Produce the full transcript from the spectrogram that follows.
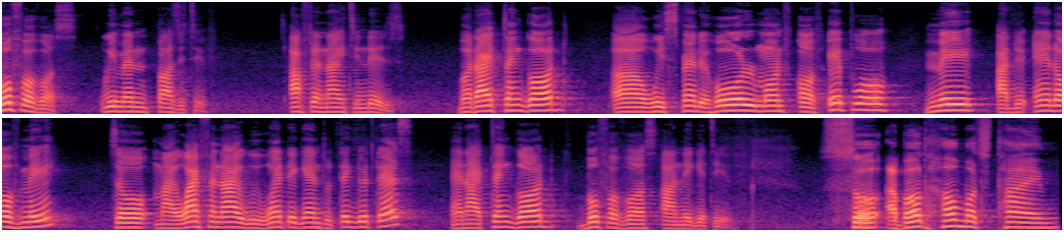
Both of us remained positive after 19 days. But I thank God uh, we spent the whole month of April, May, at the end of May. So my wife and I, we went again to take the test, and I thank God both of us are negative. So, about how much time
